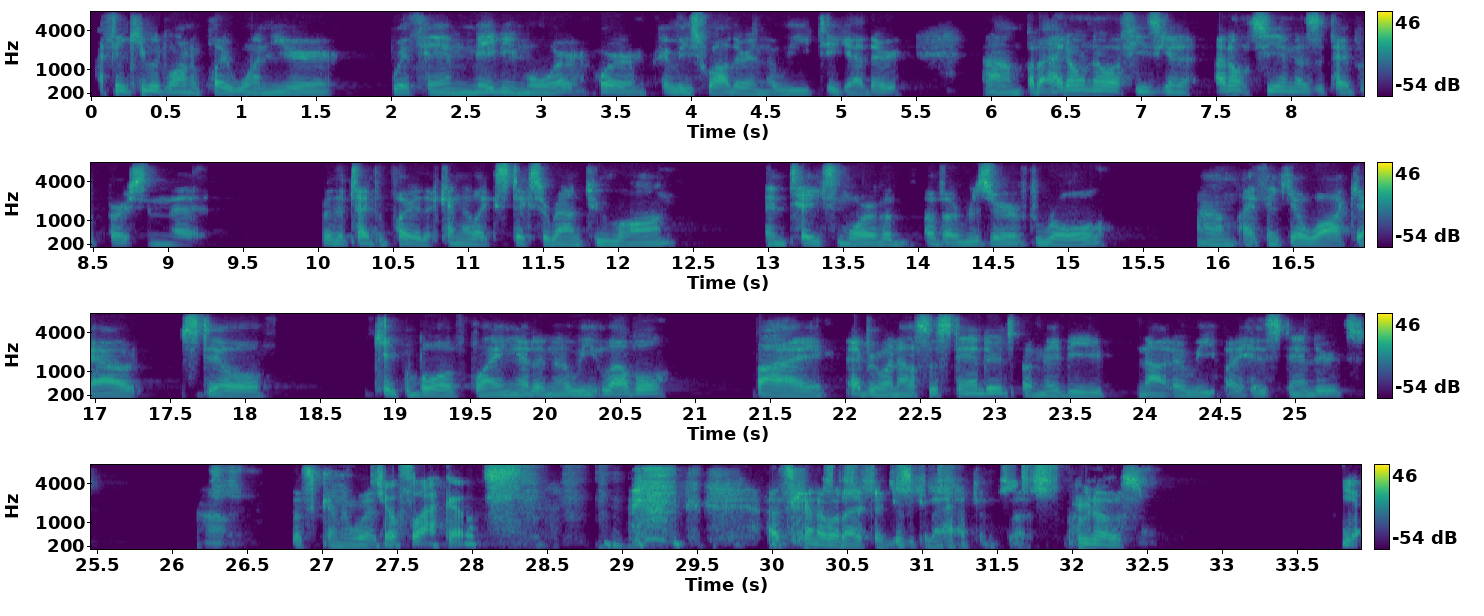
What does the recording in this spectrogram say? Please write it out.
I think he would want to play one year with him, maybe more, or at least while they're in the league together. Um, but I don't know if he's gonna. I don't see him as the type of person that, or the type of player that kind of like sticks around too long and takes more of a of a reserved role. Um, I think he'll walk out still capable of playing at an elite level by everyone else's standards, but maybe not elite by his standards. Um, that's kind of what Joe Flacco. that's kind of what I think is going to happen. But who knows? Yeah,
